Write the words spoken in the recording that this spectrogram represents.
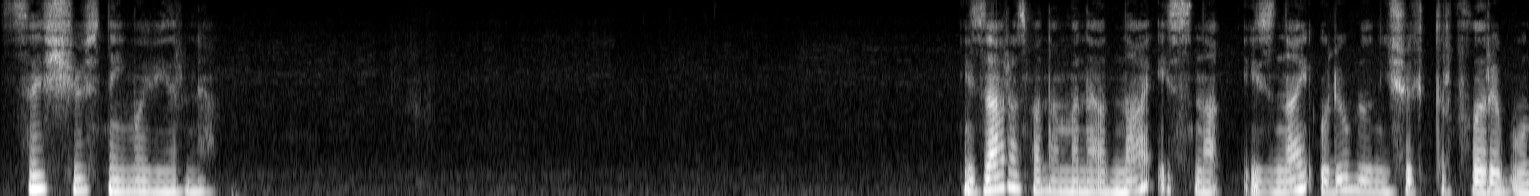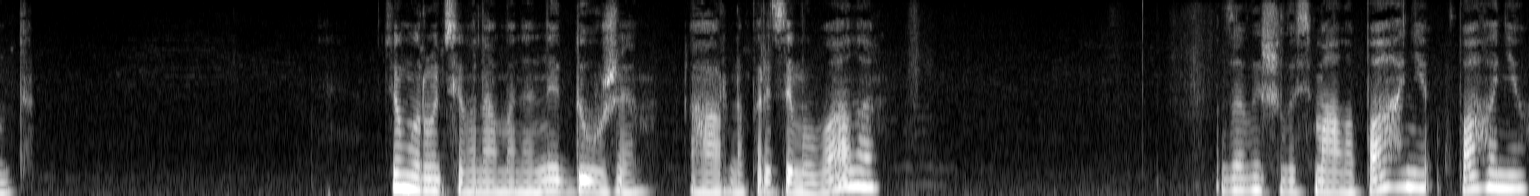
Це щось неймовірне. І зараз вона в мене одна із, із найулюбленіших флорибунд. В цьому році вона в мене не дуже гарно перезимувала. Залишилось мало пагонів.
